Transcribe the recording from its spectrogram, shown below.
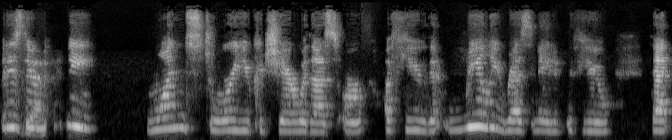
but is there Yeah. maybe one story you could share with us or a few that really resonated with you that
